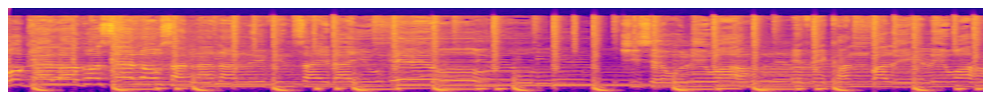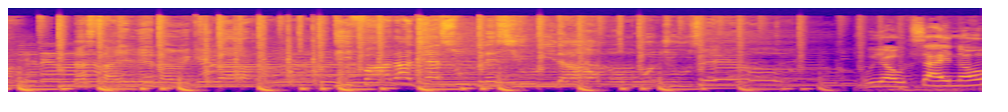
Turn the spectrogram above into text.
Oh girl, I go sell house and land and live inside of you, eh oh She say Olewa, if I can ballet Elewa The style you no regular The father just who bless you with a juice, eh oh We outside now.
